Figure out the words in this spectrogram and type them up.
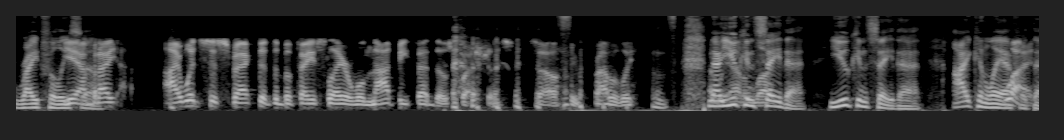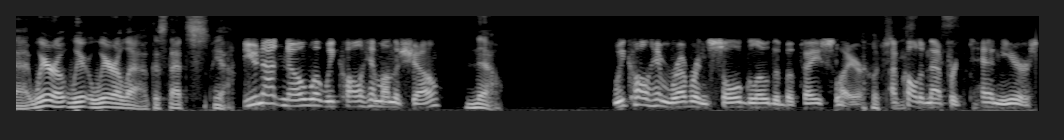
Rightfully so. Yeah, but I I would suspect that the buffet slayer will not be fed those questions. so probably. now you can say that. You can say that. I can laugh What? at that. We're we're we're allowed because that's yeah. Do you not know what we call him on the show? No. We call him Reverend Soul Glow the Buffet Slayer. Oh, I've called him that for ten years.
